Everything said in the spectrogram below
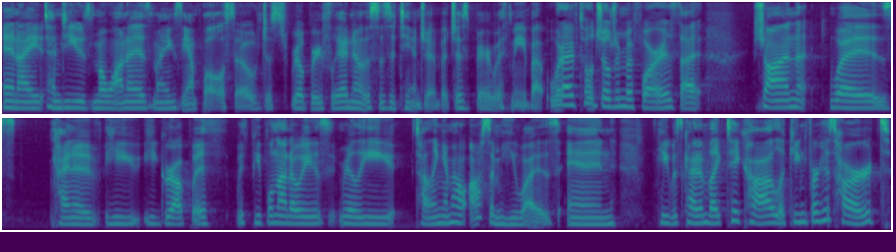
And I tend to use Moana as my example. So just real briefly I know this is a tangent but just bear with me. But what I've told children before is that Sean was kind of he he grew up with with people not always really telling him how awesome he was and he was kind of like Te Kā looking for his heart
